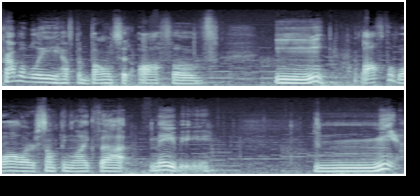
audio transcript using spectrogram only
probably have to bounce it off of, e, off the wall or something like that. Maybe. Yeah.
